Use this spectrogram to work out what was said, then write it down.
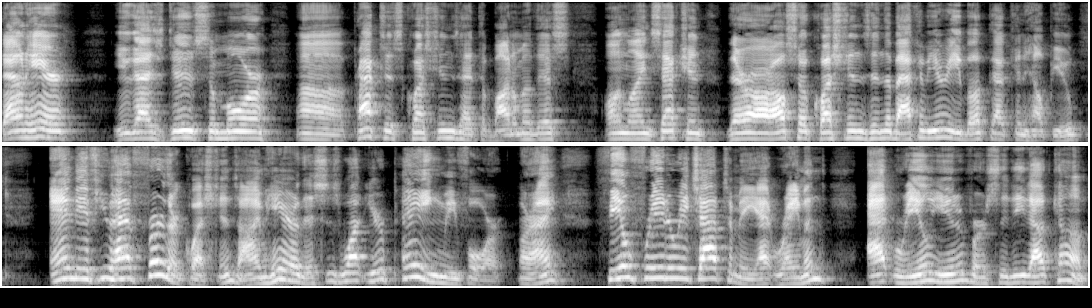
down here you guys do some more uh, practice questions at the bottom of this online section. There are also questions in the back of your ebook that can help you. And if you have further questions, I'm here. This is what you're paying me for. All right. Feel free to reach out to me at raymond at realuniversity.com.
